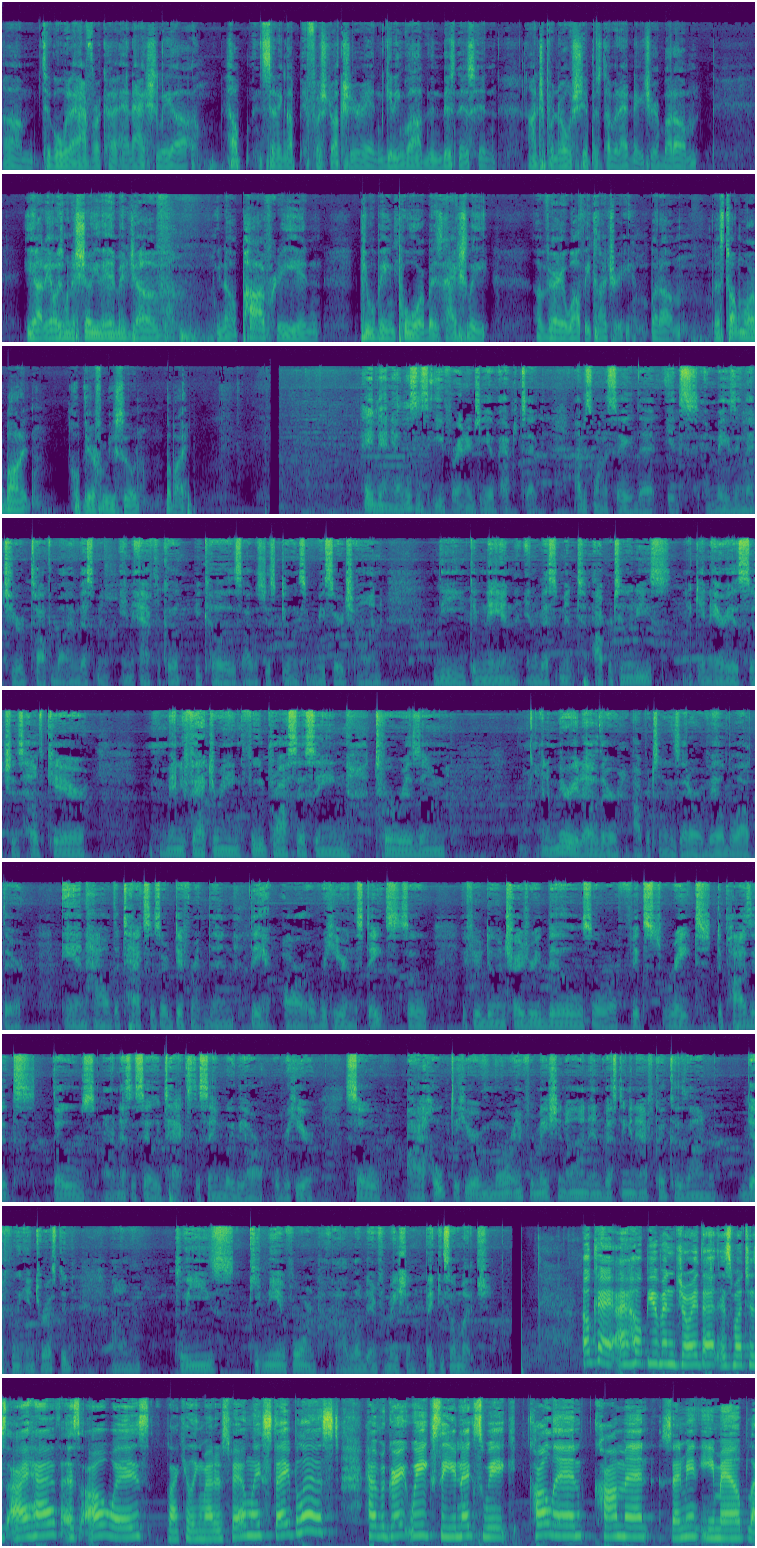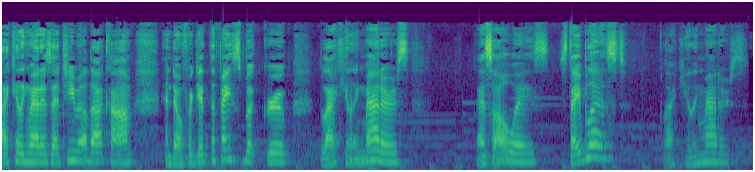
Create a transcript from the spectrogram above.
um, to go to Africa and actually uh, help in setting up infrastructure and getting involved in business and entrepreneurship and stuff of that nature. But um, yeah, they always want to show you the image of you know poverty and people being poor, but it's actually a very wealthy country. But um, let's talk more about it. Hope to hear from you soon. Bye bye. Hey Daniel, this is E for Energy of Aftertech. I just want to say that it's amazing that you're talking about investment in Africa because I was just doing some research on the Ghanaian investment opportunities, like in areas such as healthcare, manufacturing, food processing, tourism, and a myriad of other opportunities that are available out there, and how the taxes are different than they are over here in the States. So if you're doing treasury bills or fixed rate deposits, those aren't necessarily taxed the same way they are over here. So I hope to hear more information on investing in Africa because I'm definitely interested. Um, please keep me informed. I love the information. Thank you so much. Okay, I hope you've enjoyed that as much as I have. As always, Black Healing Matters family, stay blessed. Have a great week. See you next week. Call in, comment, send me an email, blackhealingmatters at gmail.com. And don't forget the Facebook group, Black Healing Matters. As always, stay blessed. Black Healing Matters.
